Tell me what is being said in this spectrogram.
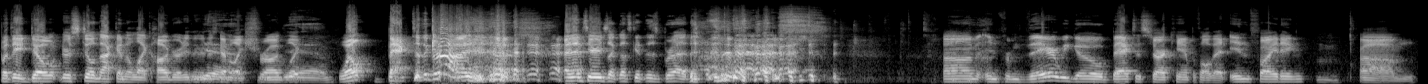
but they don't. They're still not gonna like hug or anything. They're just Yeah. kind of like shrug, like, yeah. "Well, back to the grind." and then Tyrion's like, "Let's get this bread." um, and from there we go back to the Stark camp with all that infighting. Mm. Um,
